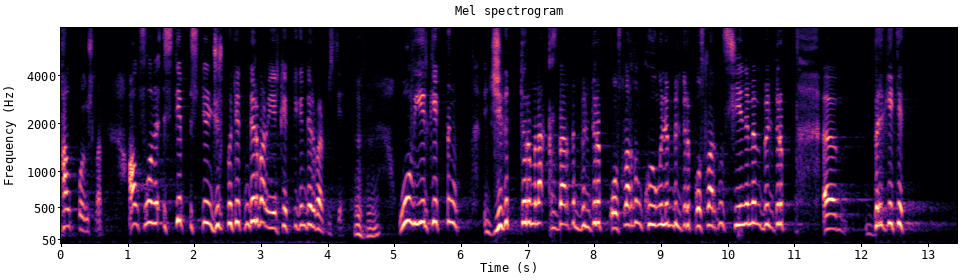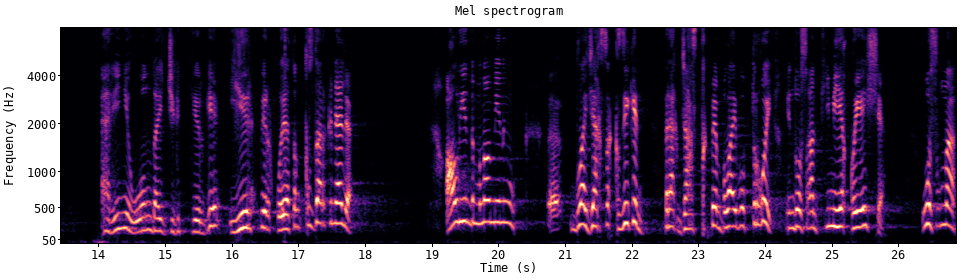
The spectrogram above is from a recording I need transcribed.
қалып қоюшылар ал соны істеп үстінен жүріп кететіндер бар еркек дегендер бар бізде. Ол еркектің жігіт түрі мына қыздарды бүлдіріп осылардың көңілін бүлдіріп осылардың сенімін бүлдіріп ә, бір кетеді әрине ондай жігіттерге ерік беріп қоятын қыздар кінәлі. Ал енді мынау менің ә, былай жақсы қыз екен бірақ жастықпен былай болып тұр ғой. Енді осыған тимей ақ қояйыншы. осыны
